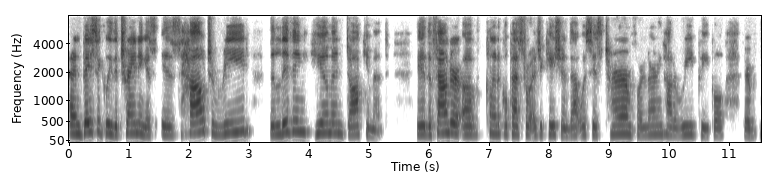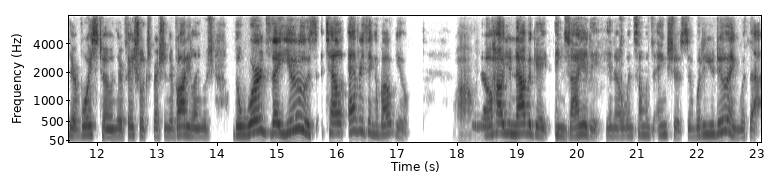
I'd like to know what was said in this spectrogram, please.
And, and basically, the training is is how to read the living human document. Eh, the founder of clinical pastoral education, that was his term for learning how to read people, their their voice tone, their facial expression, their body language. The words they use tell everything about you. Wow. You know, how you navigate anxiety, you know, when someone's anxious and what are you doing with that?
